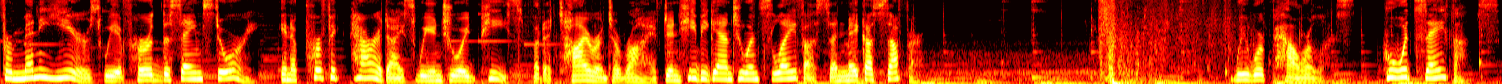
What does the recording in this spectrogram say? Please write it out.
For many years, we have heard the same story. In a perfect paradise, we enjoyed peace, but a tyrant arrived and he began to enslave us and make us suffer. We were powerless. Who would save us?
